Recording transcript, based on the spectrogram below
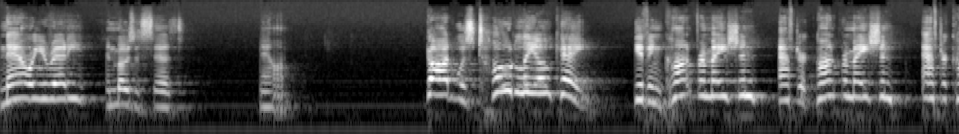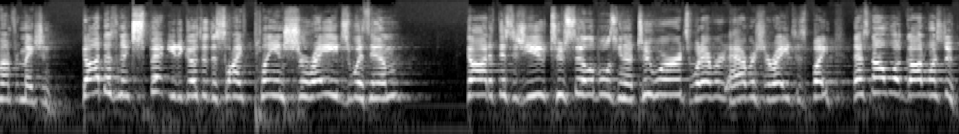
Now, are you ready? And Moses says, Now God was totally okay giving confirmation after confirmation after confirmation. God doesn't expect you to go through this life playing charades with Him. God, if this is you, two syllables, you know, two words, whatever, however charades is played, that's not what God wants to do.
